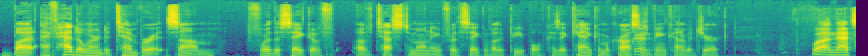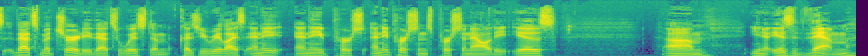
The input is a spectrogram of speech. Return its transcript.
but I've had to learn to temper it some for the sake of, of testimony, for the sake of other people, because it can come across as being kind of a jerk. Well, and that's that's maturity, that's wisdom, because you realize any any person any person's personality is, um, you know, is them,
